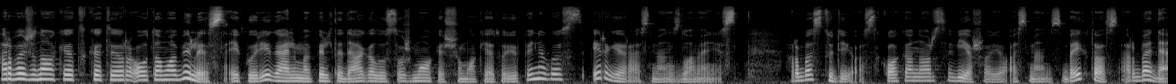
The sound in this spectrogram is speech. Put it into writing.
Arba žinokit, kad ir automobilis, į kurį galima pilti degalus už mokesčių mokėtojų pinigus, irgi yra asmens duomenys. Arba studijos kokio nors viešojo asmens baigtos arba ne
